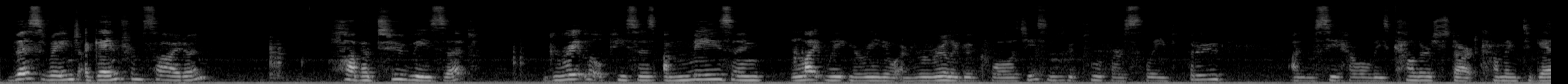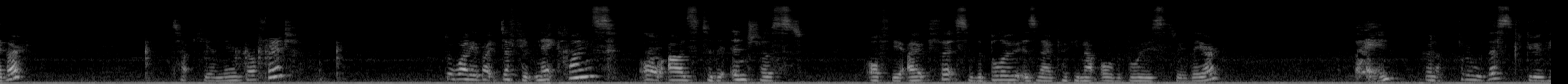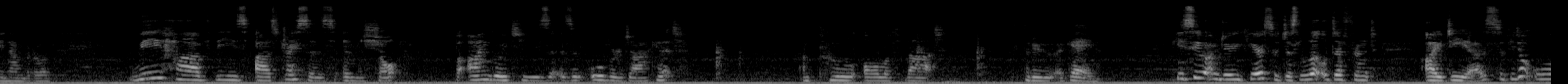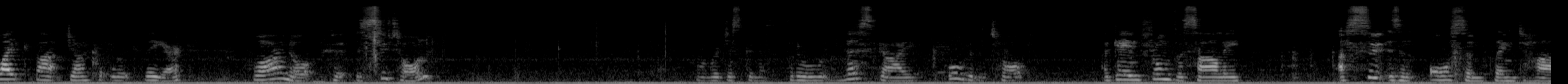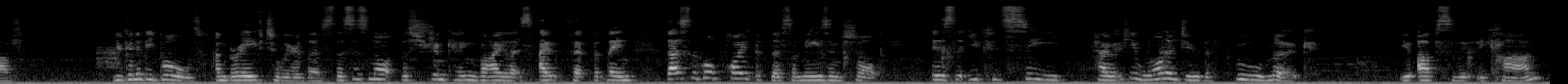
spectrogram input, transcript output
This range, again from Siren, have a two-way zip. Great little pieces, amazing lightweight merino and really good quality. So I'm just going to pull her sleeve through and you'll see how all these colours start coming together tuck you in there, girlfriend. Don't worry about different necklines. All adds to the interest of the outfit. So the blue is now picking up all the blues through there. Then, I'm going to throw this groovy number on. We have these uh, as dresses in the shop, but I'm going to use it as an over jacket and pull all of that through again. Can you see what I'm doing here? So just a little different ideas. So if you don't like that jacket look there, why not put the suit on? And we're just going to throw this guy over the top. Again, from Vassalli. A suit is an awesome thing to have. You're going to be bold and brave to wear this. This is not the shrinking violets outfit, but then that's the whole point of this amazing shop, is that you could see how if you want to do the full look, you absolutely can,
